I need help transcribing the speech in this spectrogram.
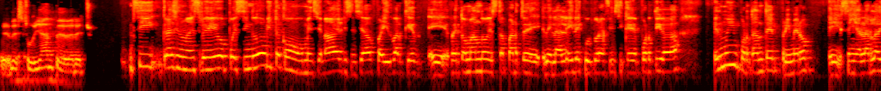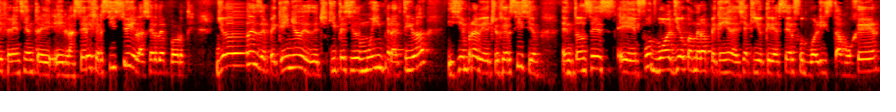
eh, de estudiante de Derecho? Sí, gracias maestro Diego. Pues sin duda ahorita como mencionaba el licenciado Farid Barquet, eh, retomando esta parte de, la ley de cultura física y deportiva, es muy importante primero eh, señalar la diferencia entre el hacer ejercicio y el hacer deporte. Yo desde pequeña, desde chiquita he sido muy imperactiva y siempre había hecho ejercicio. Entonces, eh, fútbol, yo cuando era pequeña decía que yo quería ser futbolista, mujer.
